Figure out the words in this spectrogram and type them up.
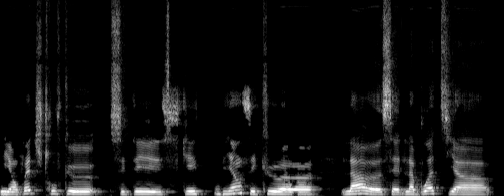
Et en fait, je trouve que c'était ce qui est bien, c'est que euh, là, euh, c'est la boîte, il y a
